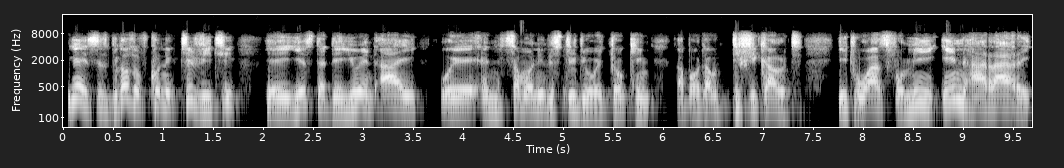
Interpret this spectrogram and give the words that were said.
Yes, it's because of connectivity. Uh, yesterday, you and I were, and someone in the studio were joking about how difficult it was for me in Harare,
